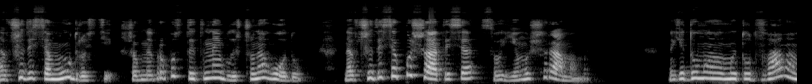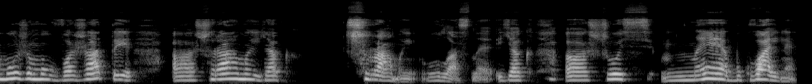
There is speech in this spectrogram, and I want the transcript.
навчитися мудрості, щоб не пропустити найближчу нагоду, навчитися пишатися своїми шрамами. Ну, я думаю, ми тут з вами можемо вважати а, шрами як шрами, власне, як а, щось не буквальне.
